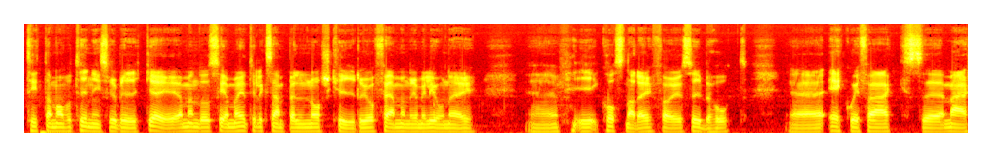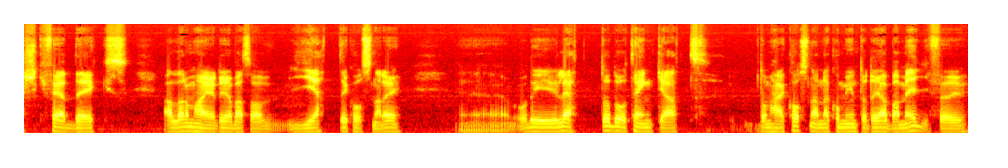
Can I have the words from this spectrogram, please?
tittar man på tidningsrubriker, ja, men då ser man ju till exempel Norsk Hydro 500 miljoner eh, i kostnader för cyberhot. Eh, Equifax, eh, Maersk, Fedex. Alla de här drabbas av jättekostnader. Eh, och det är ju lätt att då tänka att de här kostnaderna kommer inte att drabba mig för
